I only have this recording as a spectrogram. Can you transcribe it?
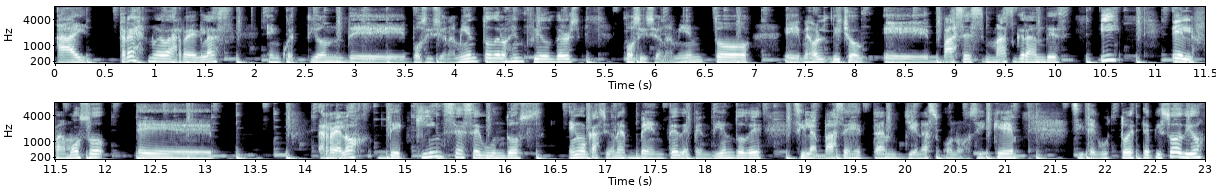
hay tres nuevas reglas en cuestión de posicionamiento de los infielders, posicionamiento, eh, mejor dicho, eh, bases más grandes y el famoso eh, reloj de 15 segundos en ocasiones 20, dependiendo de si las bases están llenas o no. Así que si te gustó este episodio,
